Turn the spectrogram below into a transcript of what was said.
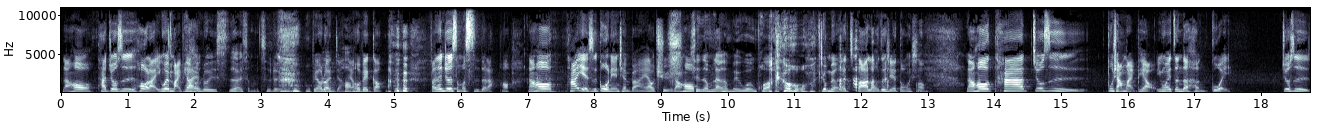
然后他就是后来因为买票，泰瑞斯还是什么之类的，我不要乱讲，然后被告。反正就是什么斯的啦。好，然后他也是过年前本来要去，然后现在我们两个没文化，我们就没有在发楼这些东西。然后他就是不想买票，因为真的很贵，就是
